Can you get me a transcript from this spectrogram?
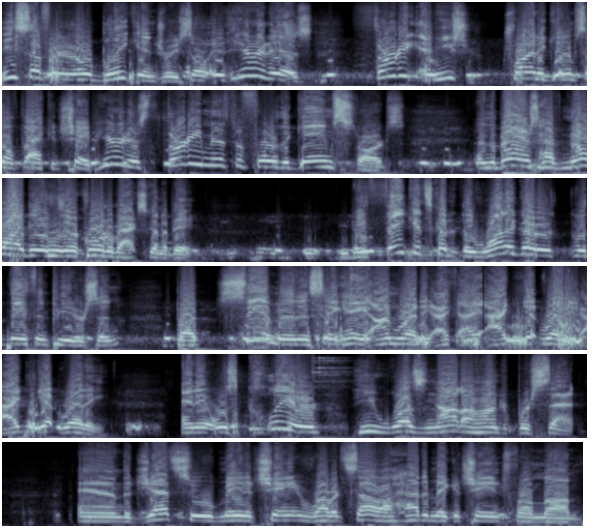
He suffered an oblique injury. So it, here it is, 30, and he's trying to get himself back in shape. Here it is, 30 minutes before the game starts, and the Bears have no idea who their quarterback's going to be. They think it's going to. They want to go to, with Nathan Peterman, but Siemian is saying, "Hey, I'm ready. I, I, I can get ready. I can get ready." And it was clear he was not 100 percent. And the Jets, who made a change, Robert Saleh had to make a change from um,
